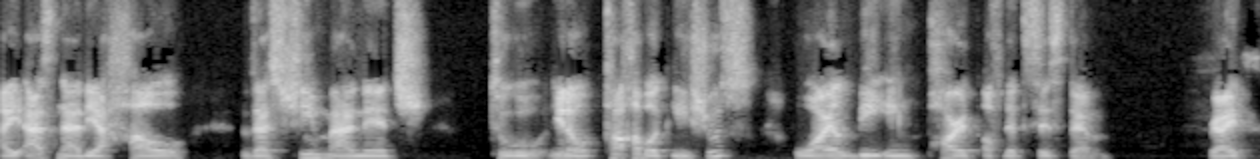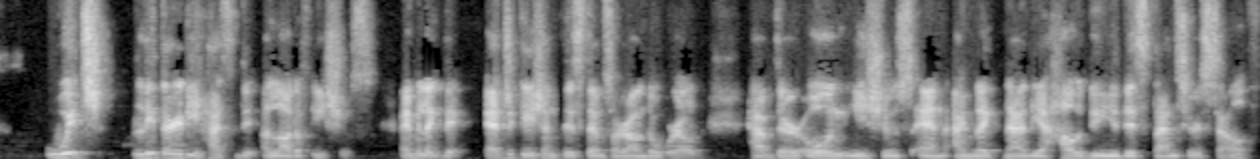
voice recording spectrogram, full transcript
I asked Nadia how does she manage to, you know, talk about issues while being part of that system, right? Which literally has a lot of issues I mean, like the education systems around the world have their own issues. And I'm like, Nadia, how do you distance yourself?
